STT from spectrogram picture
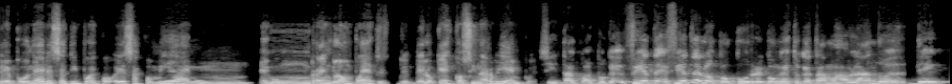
de poner ese tipo de esa comida en un, en un renglón, pues, de, lo que es cocinar bien, pues. Sí, tal cual, porque fíjate, fíjate lo que ocurre con esto que estamos hablando de,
